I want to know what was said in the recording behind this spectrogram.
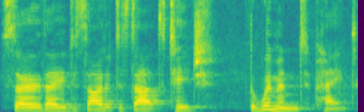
So they decided to start to teach the women to paint.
